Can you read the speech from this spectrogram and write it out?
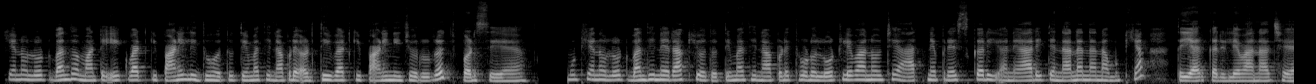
મુઠિયાનો લોટ બાંધવા માટે એક વાટકી પાણી લીધું હતું. તેમાંથી આપણે અડધી વાટકી પાણીની જરૂર જ પડશે. મુઠિયાનો લોટ બાંધીને રાખ્યો હતો. તેમાંથી આપણે થોડો લોટ લેવાનો છે. હાથને પ્રેસ કરી અને આ રીતે નાના નાના મુઠિયા તૈયાર કરી લેવાના છે.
